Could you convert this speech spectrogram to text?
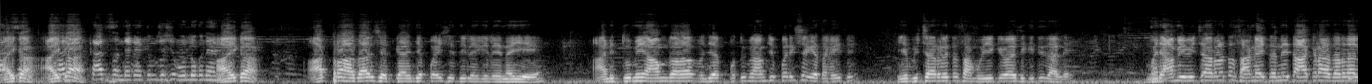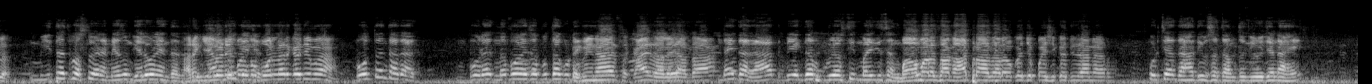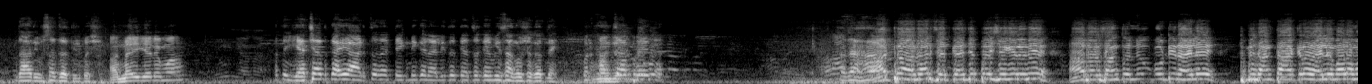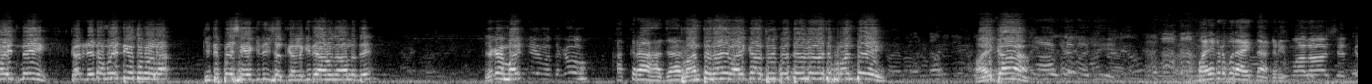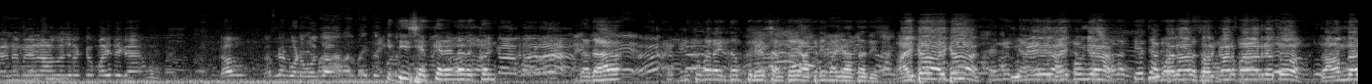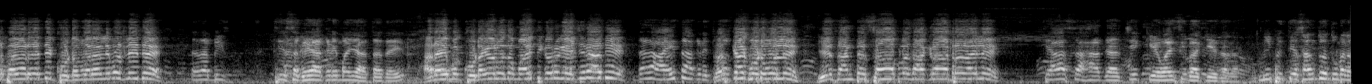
ऐका ऐका काल- काल संध्याकाळी तुमच्याशी बोललो का नाही? ऐका. अठरा हजार शेतकऱ्यांचे पैसे दिले गेले नाहीये. आणि तुम्ही आमदार म्हणजे तुम्ही आमची परीक्षा घेता का इथे? हे विचारले तर सांगू हे केवायसी किती झाले? म्हणजे आम्ही विचारलं तर सांगायचं नाही तर अकरा हजार झालं. मी इथंच बसलोय ना मी अजून गेलो नाही दादा. अरे गेलो नाही पण बोलणार कधी मग? बोलतोय ना दादा. बोलाय न बोलायचा मुद्दा कुठे? तुम्ही ना काय झालंय आता? नाही दादा मी एकदम व्यवस्थित माहिती मग सांगतो आम्हाला सांग अठरा हजार लोकांचे पैसे कधी जाणार? पुढच्या दहा दिवसाचं आमचं नियोजन आहे. दहा दिवसात जातील पैसे. आणि नाही गेले मग? आता याच्यात काही अडचण टेक्निकल आली तर त्याचं काही मी सांगू शकत नाही. पण म्हणजे? आमचा प्रयत्न आता हा अठरा हजार शेतकऱ्यांचे पैसे गेले नाही. हा भाऊ सांगतो नऊ कोटी राहिले. तुम्ही सांगता अकरा राहिले मला माहीत नाही. कारण डेटा माहिती का तुम्हाला? किती पैसे किती शेतकऱ्याला किती अनुदान आलं ते? हे काय माहिती आहे म्हणता का हो? अकरा हजार. प्रांत साहेब ऐका तुम्ही कोणत्या विभागाचे प्रांत आहे? ऐका. माझ्याकडे पण आहेत ना आकडे. तुम्हाला शेतकऱ्यांना मिळायला आवाज रक्कम माहिती आहे का? का हो? कसं काय खोटं बोलता? किती शेतकऱ्यांना रक्कम? ऐका, बाळा. दादा मी तुम्हाला एकदम क्लिअर सांगतोय आकडे माझ्या हातात आहेत. ऐका ऐका. तुम्ही ऐकून घ्या. तुम्हाला सरकार पगार देतो तर आमदार पगार देते खोटं बोलायला बसले इथे. दादा मी ते सगळे आकडे माझ्या हातात आहेत. अरे मग खोटं काय बोलतो माहिती करून घ्यायची ना आधी. दादा आहेत आकडे बस काय खोटं बोलले? हे सांगतात सहा प्लस अकरा अठरा राहिले. त्या सहा हजारचे केवायसी बाकी आहे दादा. मी पण ते सांगतोय तुम्हाला.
